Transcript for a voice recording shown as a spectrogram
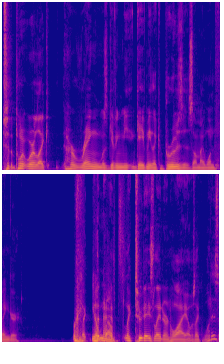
to the point where like her ring was giving me gave me like bruises on my one finger. Like You know, the well, like two days later in Hawaii, I was like, "What is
